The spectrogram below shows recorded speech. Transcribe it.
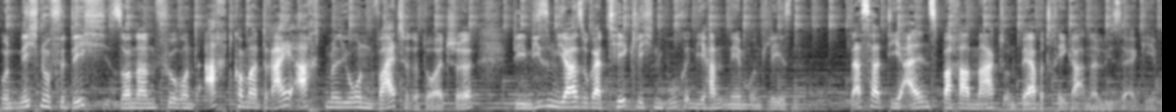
Und nicht nur für dich, sondern für rund 8,38 Millionen weitere Deutsche, die in diesem Jahr sogar täglich ein Buch in die Hand nehmen und lesen. Das hat die Allensbacher Markt- und Werbeträgeranalyse ergeben.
